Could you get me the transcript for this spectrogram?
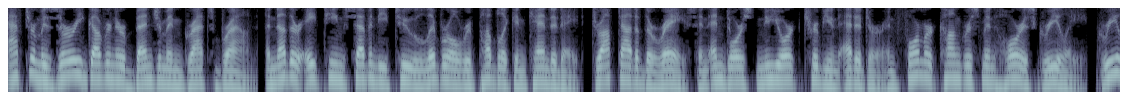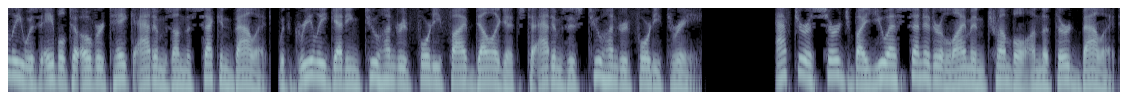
After Missouri Governor Benjamin Gratz Brown, another 1872 Liberal Republican candidate, dropped out of the race and endorsed New York Tribune editor and former Congressman Horace Greeley, Greeley was able to overtake Adams on the second ballot, with Greeley getting 245 delegates to Adams's 243. After a surge by U.S. Senator Lyman Trumbull on the third ballot,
